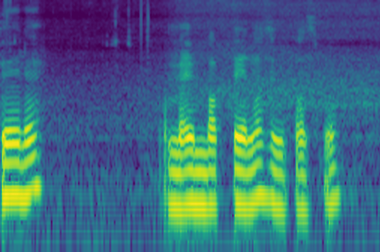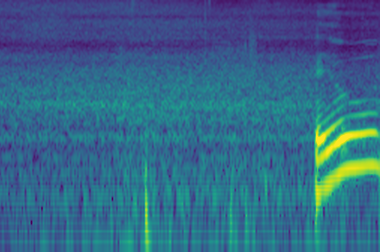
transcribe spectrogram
Şöyle. Ama Mbappe'ye nasıl bir pas bu? Beo.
